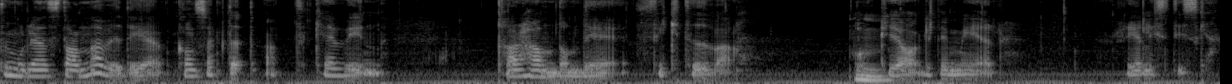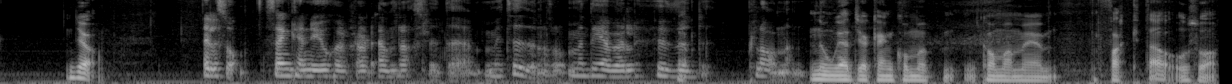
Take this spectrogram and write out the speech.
förmodligen stanna vid det konceptet att Kevin tar hand om det fiktiva Mm. och jag det mer realistiska. Ja, Eller så. Sen kan det ju självklart ändras lite med tiden och så. Men det är väl huvudplanen. nog att jag kan komma, upp, komma med fakta och så,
